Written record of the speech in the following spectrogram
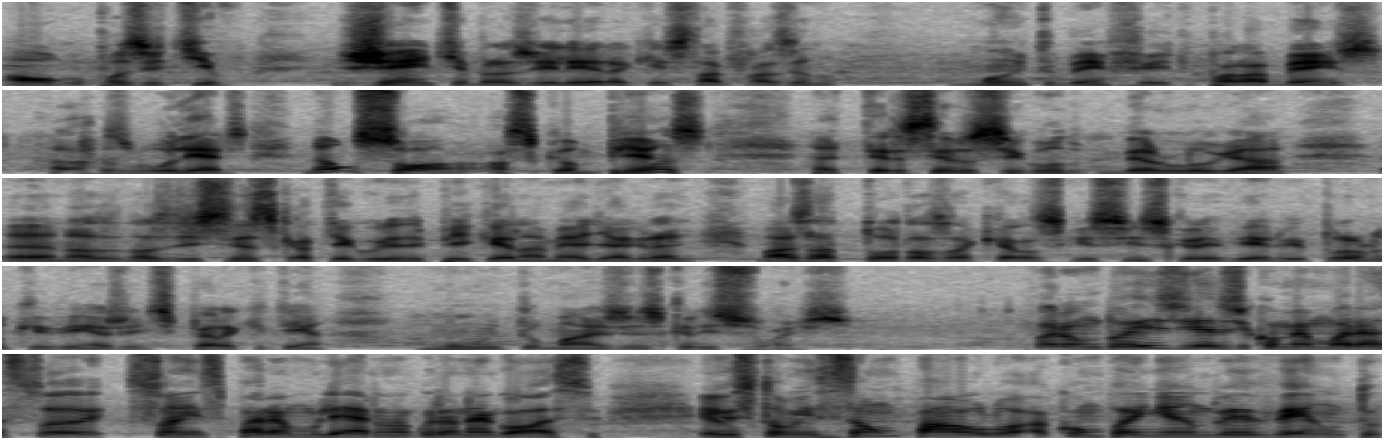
algo positivo. Gente brasileira que está fazendo muito bem feito. Parabéns às mulheres, não só as campeãs, né, terceiro, segundo, primeiro lugar, eh, nas, nas distintas categorias de pequena, média e grande, mas a todas aquelas que se inscreveram e para o ano que vem a gente espera que tenha muito mais inscrições. Foram dois dias de comemorações para a mulher no agronegócio. Eu estou em São Paulo acompanhando o evento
